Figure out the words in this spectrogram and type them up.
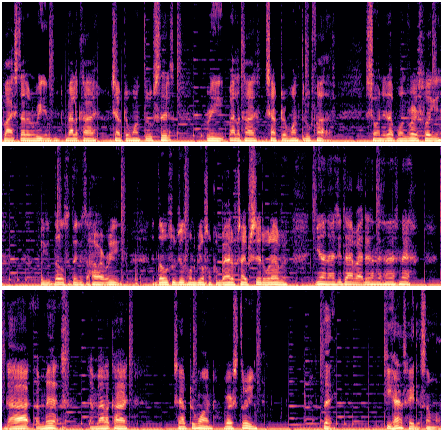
by instead of reading Malachi chapter 1 through 6, read Malachi chapter 1 through 5. Showing it up one verse for you, for you those who think it's a hard read. And those who just want to be on some combative type shit or whatever, yeah, now you talk about this and this and this and this. God admits in Malachi chapter 1, verse 3, that he has hated someone.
